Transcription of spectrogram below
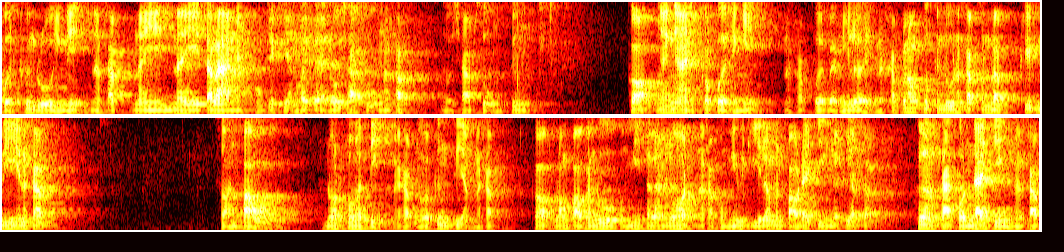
เปิดครึ่งรูอย่างนี้นะครับ ในในตารางเนี่ยผมจะเขียนไว้แต่โดชาร์ปสูงนะครับ โดชาร์ปสูงซึ่ง ก็ง่ายๆ ก็เปิดอย่างนี้นะครับ เปิดแบบนี้เลยนะครับ ก็ลองฝึกกันดูนะครับสำหรับคลิปนี้นะครับ สอนเป่าโน้ตโครมาติกนะครับ หรือว่าครึ่งเสียงนะครับ ก็ลองเป่ากันดู ผมมีตารางโน้ตนะครับ ผมมีวิธีแล้วมันเป่าได้จริงแล้วเทียบกับ เครื่องสากลได้จริงนะครับ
